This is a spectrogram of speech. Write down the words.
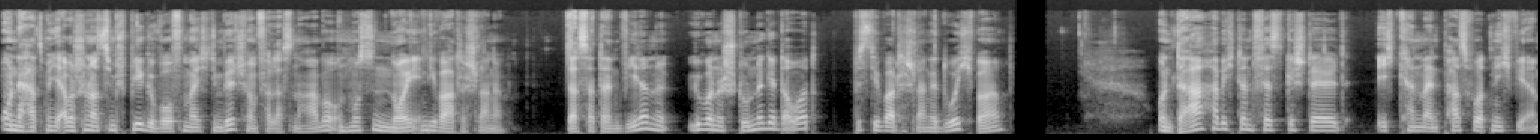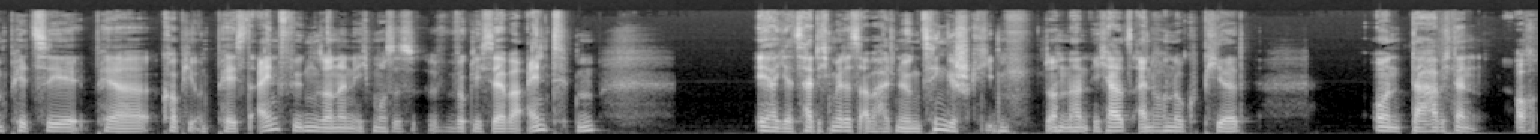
und er hat mich aber schon aus dem Spiel geworfen, weil ich den Bildschirm verlassen habe und musste neu in die Warteschlange. Das hat dann wieder eine, über eine Stunde gedauert, bis die Warteschlange durch war. Und da habe ich dann festgestellt, ich kann mein Passwort nicht wie am PC per Copy und Paste einfügen, sondern ich muss es wirklich selber eintippen. Ja, jetzt hatte ich mir das aber halt nirgends hingeschrieben, sondern ich habe es einfach nur kopiert. Und da habe ich dann auch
